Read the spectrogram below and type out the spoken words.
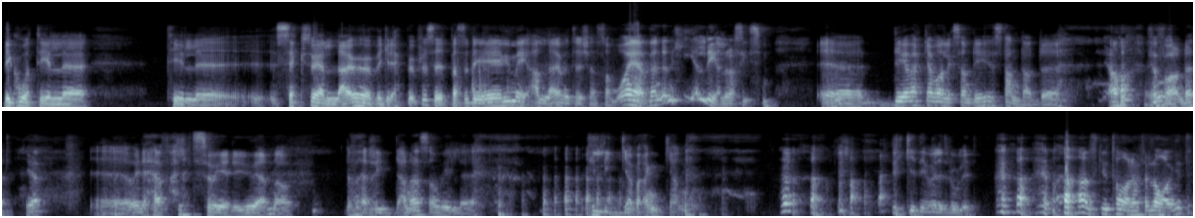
det går till, eh, till eh, sexuella övergrepp i princip. Alltså det är ju med i alla äventyr känns som. Och även en hel del rasism. Eh, Det verkar vara liksom, det är standard eh, Ja, förfarandet. Ja. Och i det här fallet så är det ju en av de här riddarna som vill, vill ligga med ankan. Vilket är väldigt roligt. Han skulle ta den för laget.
